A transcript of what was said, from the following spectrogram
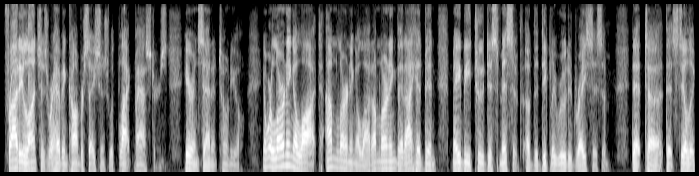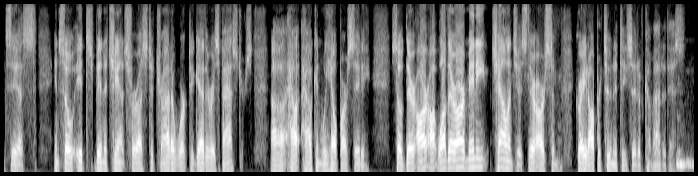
Friday lunches we're having conversations with black pastors here in San Antonio. And we're learning a lot. I'm learning a lot. I'm learning that I had been maybe too dismissive of the deeply rooted racism that uh, that still exists. And so it's been a chance for us to try to work together as pastors. Uh, how how can we help our city? So there are uh, while there are many challenges, there are some great opportunities that have come out of this. Mm-hmm.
